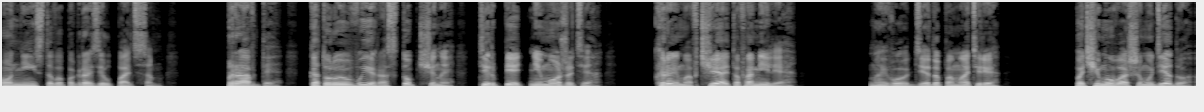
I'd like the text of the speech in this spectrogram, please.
Он неистово погрозил пальцем. «Правды, которую вы, растопчены, терпеть не можете. Крымов, чья это фамилия?» «Моего деда по матери», Почему вашему деду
